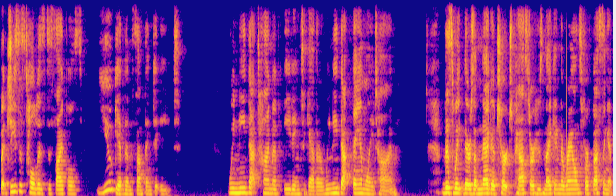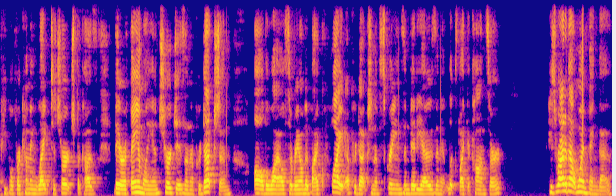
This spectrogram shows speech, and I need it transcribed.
but Jesus told his disciples, you give them something to eat. We need that time of eating together. We need that family time. This week, there's a mega church pastor who's making the rounds for fussing at people for coming late to church because they're a family and church isn't a production, all the while surrounded by quite a production of screens and videos, and it looks like a concert. He's right about one thing, though.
